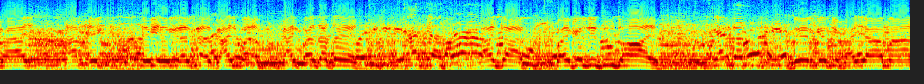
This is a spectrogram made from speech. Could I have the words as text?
ভাই। আর এই এই বা- গাই কয় চার দাঁত? কয় কেজি দুধ হয়? দেড় কেজি ভাইয়া আমার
